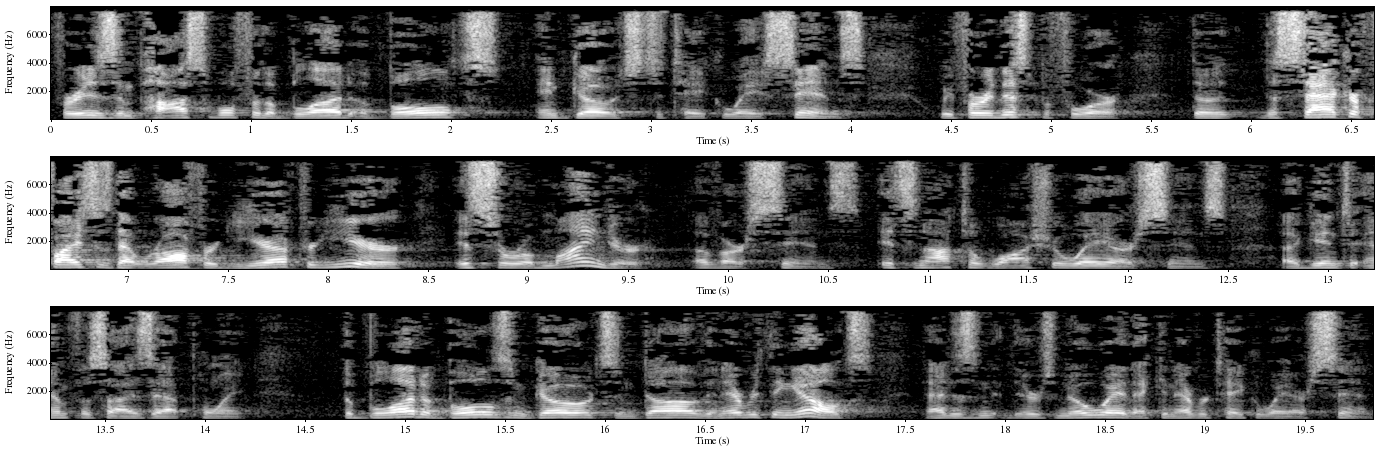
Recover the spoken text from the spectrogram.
For it is impossible for the blood of bulls and goats to take away sins. We've heard this before. The, the sacrifices that were offered year after year is a reminder of our sins. It's not to wash away our sins. Again, to emphasize that point the blood of bulls and goats and dove and everything else, that is, there's no way that can ever take away our sin.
